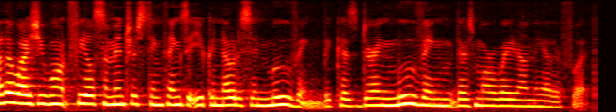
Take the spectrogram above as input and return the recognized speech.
otherwise you won't feel some interesting things that you can notice in moving because during moving there's more weight on the other foot.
